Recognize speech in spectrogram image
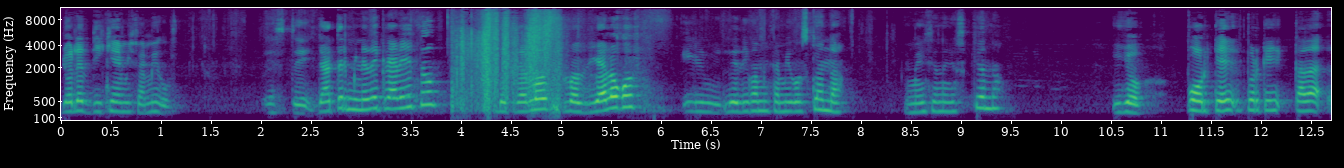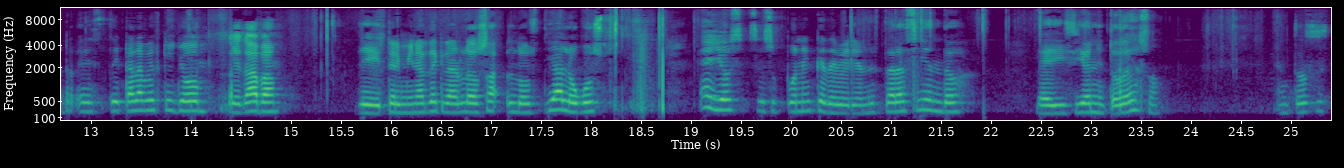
yo les dije a mis amigos, este, ya terminé de crear eso, de crear los, los diálogos, y le digo a mis amigos, ¿qué onda? Y me dicen ellos, ¿qué onda? Y yo, ¿por qué? Porque cada, este, cada vez que yo llegaba de terminar de crear los, los diálogos, ellos se suponen que deberían de estar haciendo la edición y todo eso. Entonces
